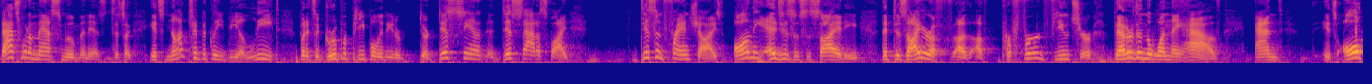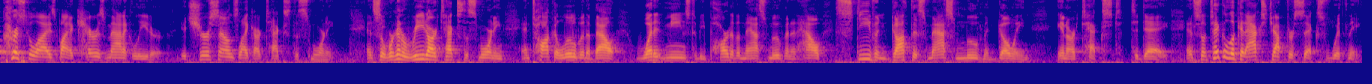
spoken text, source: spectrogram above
That's what a mass movement is. It's, a, it's, not typically the elite, but it's a group of people that either are dissatisfied, disenfranchised, on the edges of society, that desire a, a, a preferred future better than the one they have, and it's all crystallized by a charismatic leader. It sure sounds like our text this morning. And so we're going to read our text this morning and talk a little bit about what it means to be part of a mass movement and how Stephen got this mass movement going in our text today. And so take a look at Acts chapter 6 with me.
